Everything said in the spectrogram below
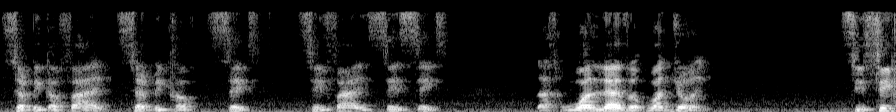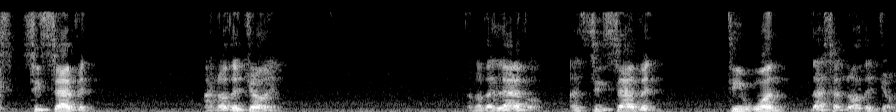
Cervical 5, cervical 6, C5, C6. That's one level, one joint. C6, C7, another joint, another level. And C7, T1, that's another joint.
